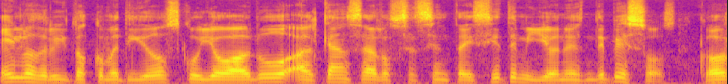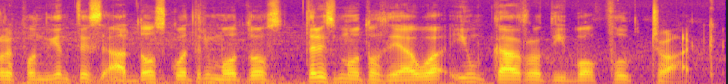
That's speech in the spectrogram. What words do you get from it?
en los delitos cometidos, cuyo valor alcanza los 67 millones de pesos, correspondientes a dos cuatrimotos, tres motos de agua y un carro tipo food truck.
